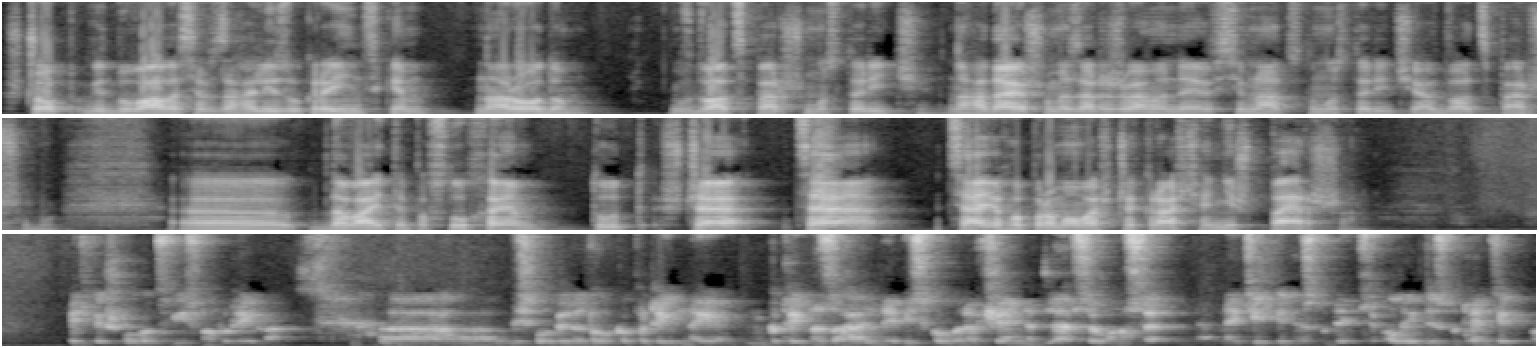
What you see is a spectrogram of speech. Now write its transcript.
що б відбувалося взагалі з українським народом в 21 сторіччі. Нагадаю, що ми зараз живемо не в 17 сторіччі, а в 21-му. Е, давайте послухаємо. Тут ще це, ця його промова ще краща, ніж перша. Школах, звісно, потрібна е, військова підготовка, потрібне потрібно загальне військове навчання для всього населення, не тільки для студентів, але й для студентів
